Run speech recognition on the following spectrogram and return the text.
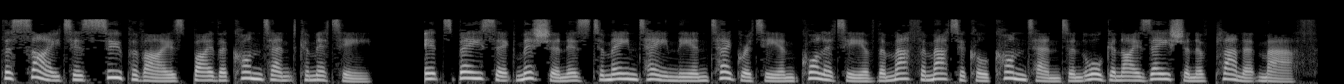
The site is supervised by the Content Committee. Its basic mission is to maintain the integrity and quality of the mathematical content and organization of Planet Math.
